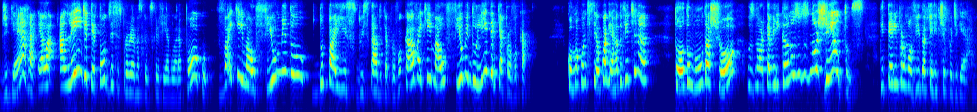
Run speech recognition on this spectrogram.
de guerra, ela, além de ter todos esses problemas que eu descrevi agora há pouco, vai queimar o filme do, do país, do Estado que a provocar, vai queimar o filme do líder que a provocar. Como aconteceu com a guerra do Vietnã. Todo mundo achou os norte-americanos os nojentos de terem promovido aquele tipo de guerra.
